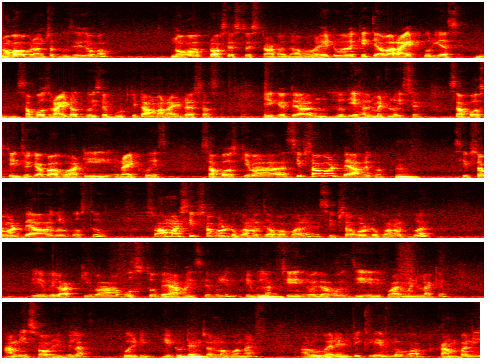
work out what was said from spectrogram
নগাঁও ব্ৰাঞ্চত গুচি যাব নগাঁৱত প্ৰচেছটো ষ্টাৰ্ট হৈ যাব। সেইটো কেতিয়াবা ৰাইড কৰি আছে। ছাপ'জ ৰাইডত গৈছে বহুতকেইটা আমাৰ ৰাইডাৰ্ছ আছে। সেইকেইটা যদি হেলমেট লৈছে ছাপ'জ তিনিচুকীয়াৰ পৰা গুৱাহাটী ৰাইড কৰি আছে। ছাপ'জ কিবা শিৱসাগৰত বেয়া হৈ গ'ল। শিৱসাগৰত বেয়া হৈ গ'ল বস্তু। চ' আমাৰ শিৱসাগৰ দোকানত যাব পাৰে। শিৱসাগৰ দোকানত গৈ এইবিলাক কিবা বস্তু বেয়া হৈছে বুলি সেইবিলাক চেঞ্জ হৈ যাব যি ৰিকুৱাৰমেণ্ট লাগে আমি চব সেইবিলাক কৰি দিম। সেইটো টেনশ্যন ল'ব নাই। আৰু ৱাৰেণ্টি ক্লেইম লগত কোম্পানী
